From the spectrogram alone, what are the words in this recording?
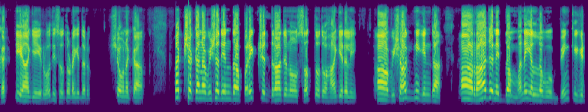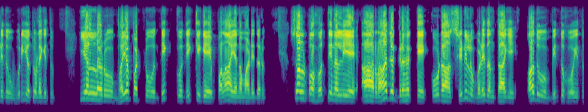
ಗಟ್ಟಿಯಾಗಿ ರೋಧಿಸತೊಡಗಿದರು. ಶೌನಕ, ತಕ್ಷಕನ ವಿಷದಿಂದ ಪರೀಕ್ಷಿತ್ ರಾಜನು ಸತ್ತುದು ಹಾಗಿರಲಿ, ಆ ವಿಷಾಗ್ನಿಗಿಂದ ಆ ರಾಜನಿದ್ದ ಮನೆಯೆಲ್ಲವೂ ಬೆಂಕಿ ಹಿಡಿದು ಉರಿಯತೊಡಗಿತು. ಎಲ್ಲರೂ ಭಯಪಟ್ಟು ದಿಕ್ಕು ದಿಕ್ಕಿಗೆ ಪಲಾಯನ ಮಾಡಿದರು. ಸ್ವಲ್ಪ ಹೊತ್ತಿನಲ್ಲಿಯೇ ಆ ರಾಜಗ್ರಹಕ್ಕೆ ಕೂಡ ಸಿಡಿಲು ಬಡಿದಂತಾಗಿ ಅದು ಬಿದ್ದು ಹೋಯಿತು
